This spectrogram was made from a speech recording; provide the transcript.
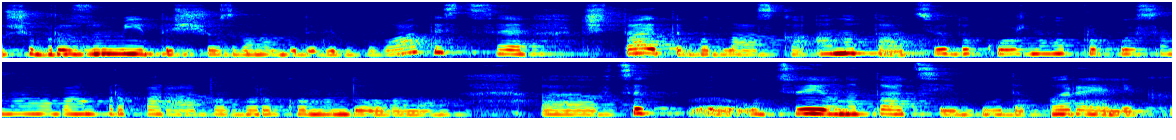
щоб розуміти, що з вами буде відбуватись, це читайте, будь ласка, анотацію до кожного прописаного вам препарату або рекомендованого. Е, В цих у цій анотації буде перелік.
